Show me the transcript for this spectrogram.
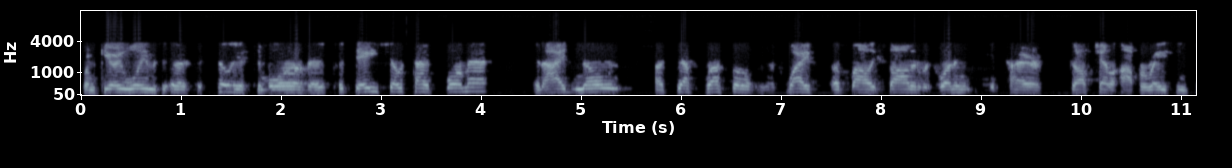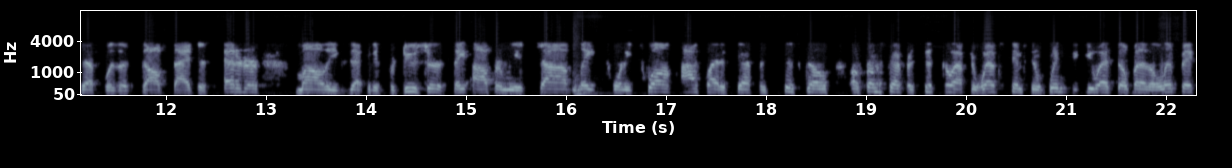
from Gary Williams uh, to Silius to more of a Today Show type format. And I'd known uh, Jeff Russell, his wife uh, Molly Solomon, was running the entire Golf Channel operations. Jeff was a Golf Digest editor, Molly executive producer. They offered me a job late 2012. I fly to San Francisco, or from San Francisco after Webb Simpson wins the U.S. Open and Olympic.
